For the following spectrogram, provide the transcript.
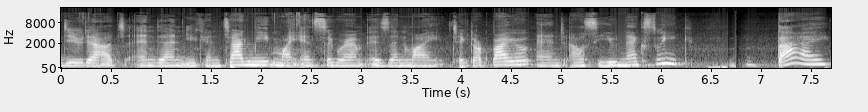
do that. And then you can tag me. My Instagram is in my TikTok bio, and I'll see you next week. Bye.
